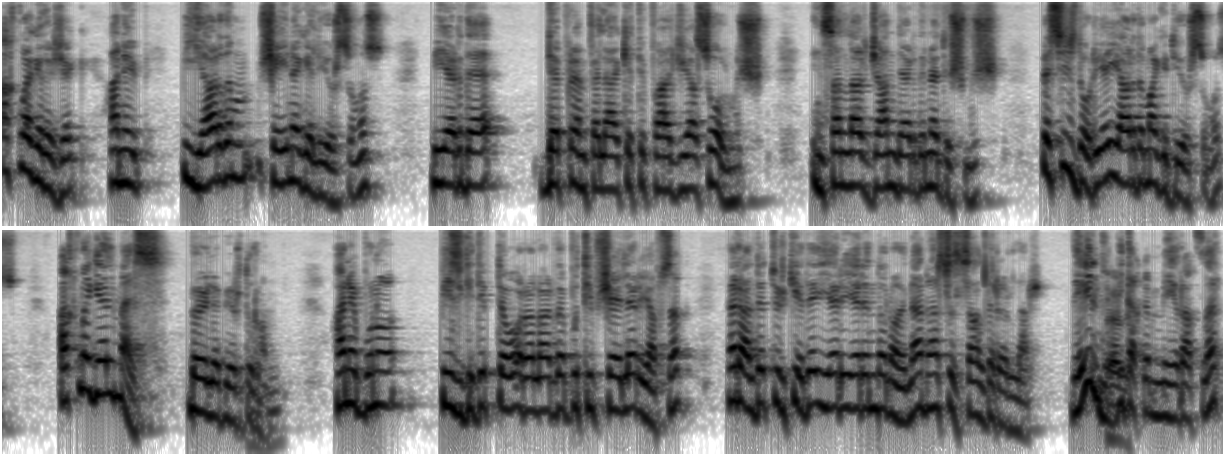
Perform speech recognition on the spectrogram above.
akla gelecek. Hani bir yardım şeyine geliyorsunuz. Bir yerde deprem felaketi faciası olmuş. İnsanlar can derdine düşmüş. Ve siz de oraya yardıma gidiyorsunuz. Akla gelmez böyle bir durum. Hani bunu biz gidip de oralarda bu tip şeyler yapsak herhalde Türkiye'de yeri yerinden oynar nasıl saldırırlar. Değil mi? Tabii. Bir takım mihraklar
